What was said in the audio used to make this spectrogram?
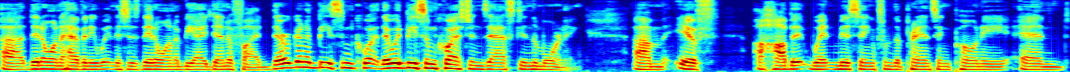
Uh, they don't want to have any witnesses. They don't want to be identified. There are going to be some. Que- there would be some questions asked in the morning um, if a hobbit went missing from the prancing pony and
